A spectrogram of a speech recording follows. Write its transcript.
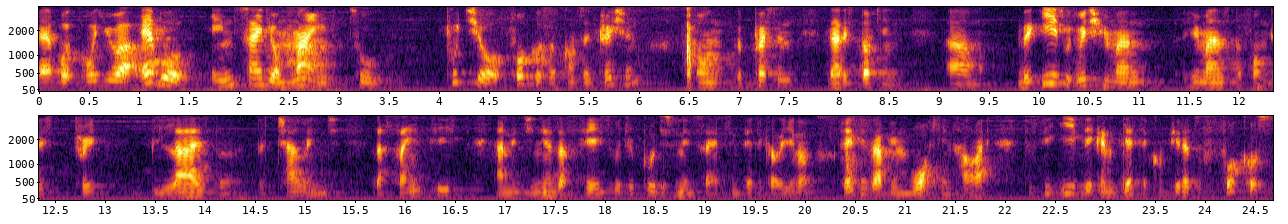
uh, but but you are able inside your mind to put your focus of concentration on the person that is talking. Um, the ease with which human humans perform this trick belies the the challenge that scientists and engineers are faced with reproducing it synthetically. You know, scientists have been working hard to see if they can get a computer to focus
